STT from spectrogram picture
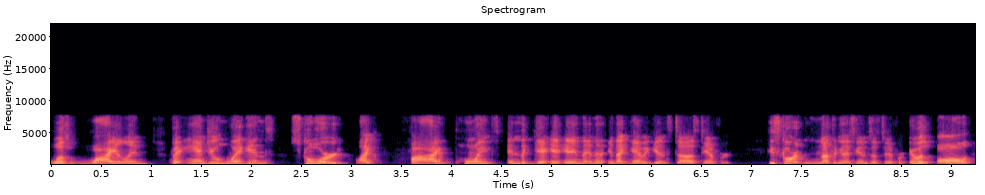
was wilding, but Andrew Wiggins scored like five points in the game in, in, in that game against uh, Stanford. He scored nothing in that game against Stanford. It was all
